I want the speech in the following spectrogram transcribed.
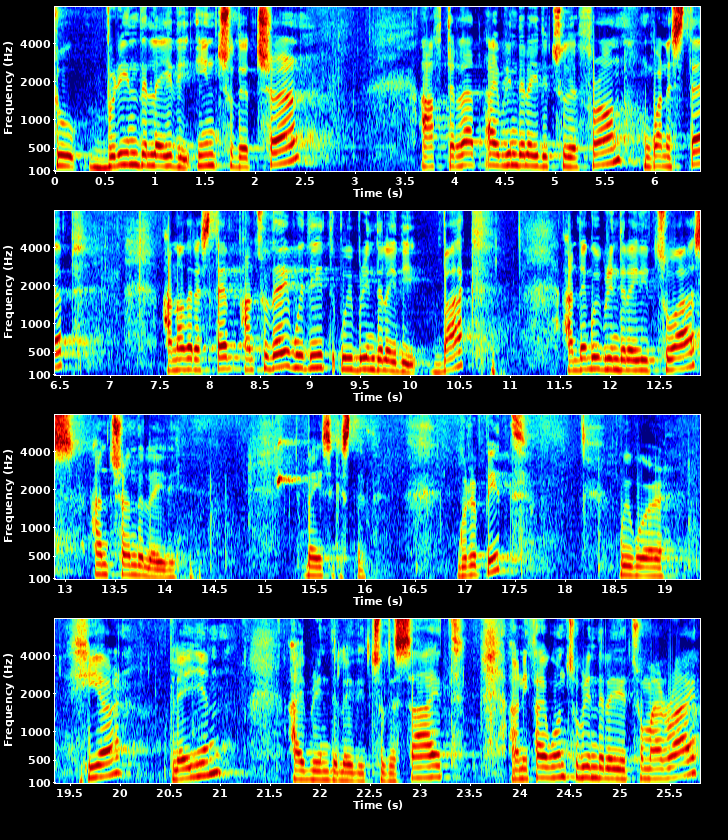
to bring the lady into the turn. After that, I bring the lady to the front, one step, another step, and today we did, we bring the lady back, and then we bring the lady to us and turn the lady basic step. We repeat, we were here playing, I bring the lady to the side, and if I want to bring the lady to my right,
